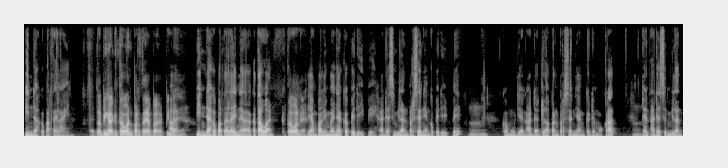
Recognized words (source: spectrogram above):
pindah ke partai lain. Tapi nggak ketahuan partai apa pindahnya. Pindah ke partai lain eh, ketahuan. Ketahuan ya. Yang paling banyak ke PDIP. Ada 9 persen yang ke PDIP. Hmm. kemudian ada 8% yang ke Demokrat Hmm. dan ada 9%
